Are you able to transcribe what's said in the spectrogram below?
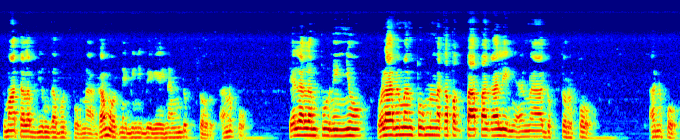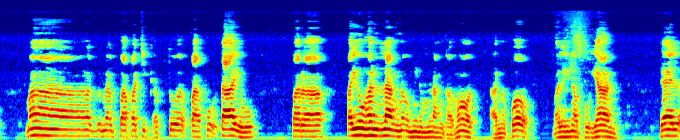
tumatalab yung gamot po na gamot na binibigay ng doktor? Ano po? Dahil alam po ninyo, wala naman po nakapagpapagaling na doktor po. Ano po? Mga nag, nagpapacheck up to, pa po tayo para payuhan lang na uminom ng gamot. Ano po? Malinaw po yan. Dahil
